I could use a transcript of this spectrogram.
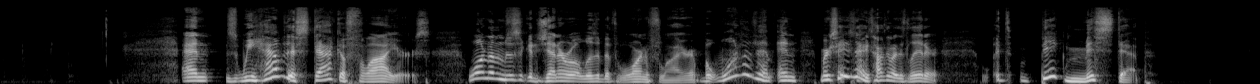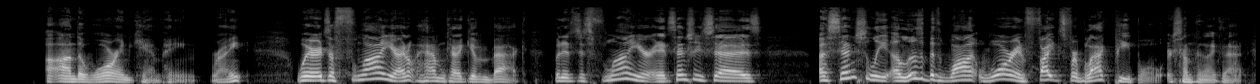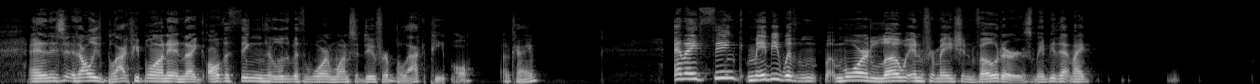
And we have this stack of flyers one of them is just like a general Elizabeth Warren flyer, but one of them, and Mercedes and I talked about this later, it's a big misstep on the Warren campaign, right? Where it's a flyer, I don't have them kind of give them back, but it's this flyer and it essentially says, essentially Elizabeth Warren fights for black people or something like that. And it's, all these black people on it and like all the things Elizabeth Warren wants to do for black people. Okay. And I think maybe with more low information voters, maybe that might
